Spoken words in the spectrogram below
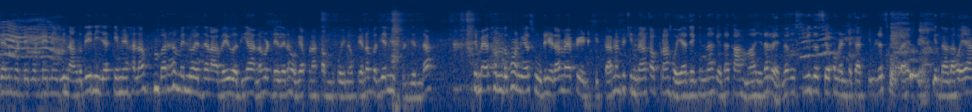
ਦਿਨ ਵੱਡੇ ਵੱਡੇ ਨੇ, ਵੀ ਲੰਘਦੇ ਨਹੀਂ ਜਾਂ ਕਿਵੇਂ ਨਾ ਪਰ ਮੈਨੂੰ ਇੱਦਾਂ ਲੱਗਦਾ ਵੀ ਵਧੀਆ ਨਾ ਵੱਡੇ ਦਿਨ ਹੋ ਗਏ ਆਪਣਾ ਕੰਮ ਕੋਈ ਨਾ ਕੋਈ ਨਾ ਵਧੀਆ ਨਿਬੜ ਜਾਂਦਾ। ਤੇ ਮੈਂ ਤੁਹਾਨੂੰ ਦਿਖਾਉਣੀ ਆ ਸੂਟ ਜਿਹੜਾ ਮੈਂ ਪੇਂਟ ਕੀਤਾ ਨਾ, ਵੀ ਕਿੰਨਾ ਕੁ ਆਪਣਾ ਹੋਇਆ ਤੇ ਕਿੰਨਾ ਕਿਹਦਾ ਕੰਮ ਆ ਜਿਹੜਾ ਰਹਿੰਦਾ। ਤੁਸੀਂ ਵੀ ਦੱਸਿਓ ਕਮੈਂਟ ਕਰਕੇ ਜਿਹੜਾ ਸੂਟ ਆ ਇਹ ਪੇਂਟ ਕਿੱਦਾਂ ਦਾ ਹੋਇਆ।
